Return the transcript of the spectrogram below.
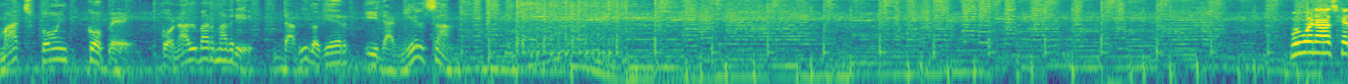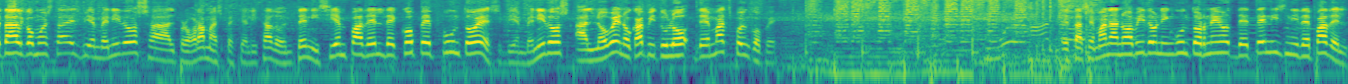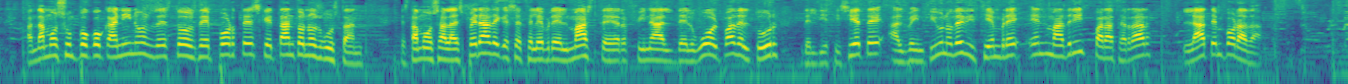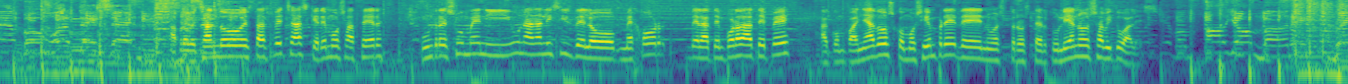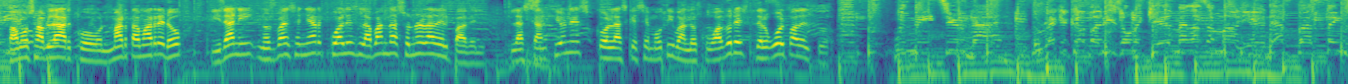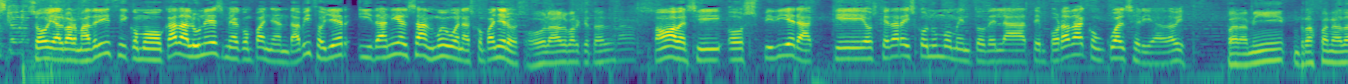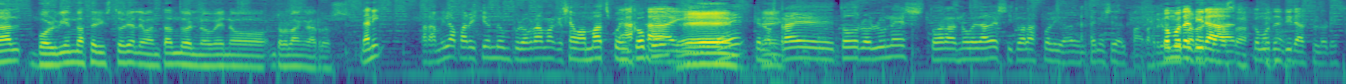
Matchpoint Cope con Álvar Madrid, David Oyer y Daniel Sanz. Muy buenas, ¿qué tal? ¿Cómo estáis? Bienvenidos al programa especializado en tenis y en padel de cope.es. Bienvenidos al noveno capítulo de Matchpoint Cope. Esta semana no ha habido ningún torneo de tenis ni de pádel. Andamos un poco caninos de estos deportes que tanto nos gustan. Estamos a la espera de que se celebre el máster final del World Padel Tour del 17 al 21 de diciembre en Madrid para cerrar la temporada. Aprovechando estas fechas queremos hacer un resumen y un análisis de lo mejor de la temporada ATP acompañados como siempre de nuestros tertulianos habituales. Vamos a hablar con Marta Marrero y Dani nos va a enseñar cuál es la banda sonora del pádel, las canciones con las que se motivan los jugadores del World Padel Tour. Soy Álvaro Madrid y como cada lunes me acompañan David Oyer y Daniel Sanz. Muy buenas, compañeros. Hola Álvaro, ¿qué tal? Vamos a ver, si os pidiera que os quedarais con un momento de la temporada, ¿con cuál sería, David? Para mí, Rafa Nadal volviendo a hacer historia levantando el noveno Roland Garros. Dani. Para mí la aparición de un programa que se llama Matchpoint Cope, eh, que nos trae todos los lunes todas las novedades y toda la actualidad del tenis y del pádel. ¿Cómo te tiras? ¿Cómo te tiras, Flores?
